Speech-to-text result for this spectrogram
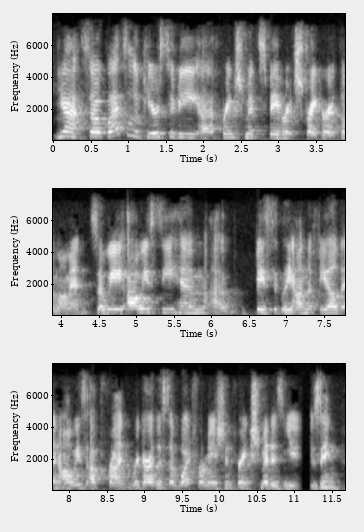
Yeah, so Glatzel appears to be uh, Frank Schmidt's favorite striker at the moment. So we always see him uh, basically on the field and always up front, regardless of what formation Frank Schmidt is using.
